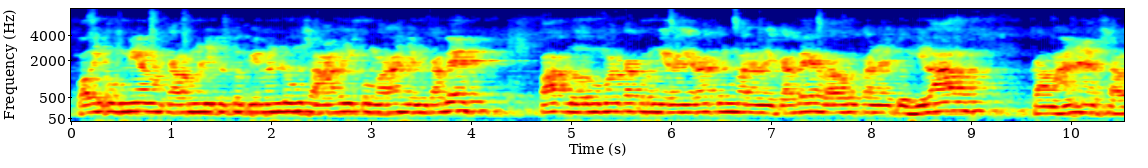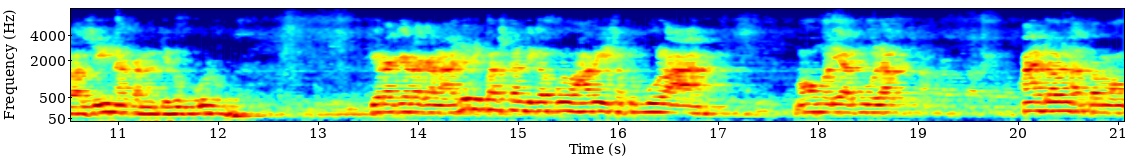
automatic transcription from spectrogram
Poin umumnya maka lamun ditutupi mendung sehari kumaranjeun kabeh pak luru mangka kudu ngira-ngirakeun marane kabeh lau kana itu hilal kamana salasina kana 30 kira-kira kan aja dipaskan 30 hari satu bulan. Mau melihat bulan Ramadan atau mau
